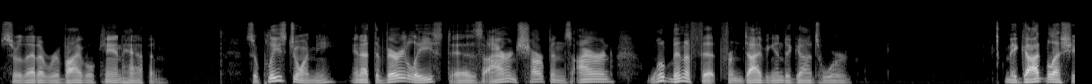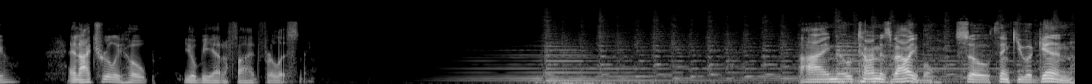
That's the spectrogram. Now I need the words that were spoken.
so that a revival can happen. So please join me, and at the very least, as iron sharpens iron, we'll benefit from diving into God's Word. May God bless you, and I truly hope you'll be edified for listening. I know time is valuable, so thank you again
